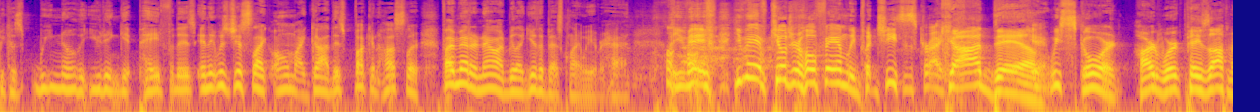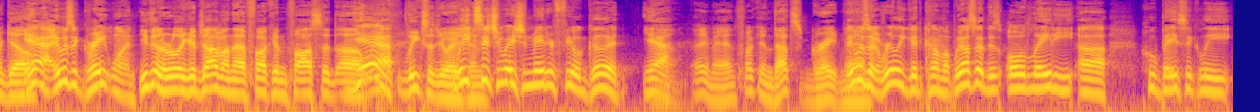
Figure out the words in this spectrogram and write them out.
because we know that you didn't get paid for this," and it was just like, "Oh my god, this fucking hustler." If I met her now, I'd be like, "You're the best client we ever had. You may have, you may have killed your whole family, but Jesus Christ, God damn. Yeah, we scored. Hard work pays off, Miguel. Yeah, it was a great one. You did a really good job on that fucking faucet uh, yeah, leak, leak situation. Leak situation made her feel good. Yeah. Hey, man. Fucking, that's great, man. It was a really good come up. We also had this old lady uh, who basically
